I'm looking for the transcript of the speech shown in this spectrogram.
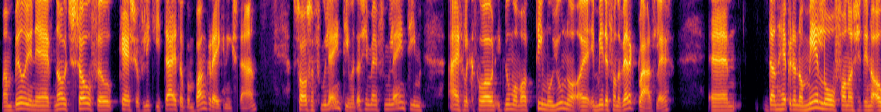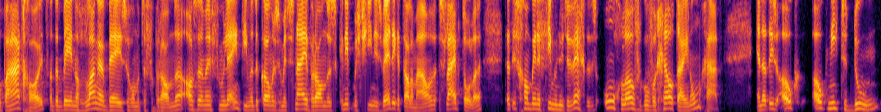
Maar een biljonair heeft nooit zoveel cash of liquiditeit op een bankrekening staan. Zoals een Formule 1 team. Want als je bij een Formule 1 team eigenlijk gewoon, ik noem maar wat, 10 miljoen eh, in midden van de werkplaats legt. Um, dan heb je er nog meer lol van als je het in de open haard gooit. Want dan ben je nog langer bezig om het te verbranden. Als dan een Formule 1 team. Want dan komen ze met snijbranders, knipmachines, weet ik het allemaal. Slijptollen. Dat is gewoon binnen 10 minuten weg. Dat is ongelooflijk hoeveel geld daarin omgaat. En dat is ook, ook niet te doen.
